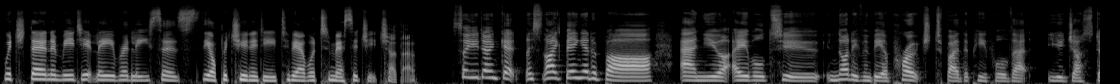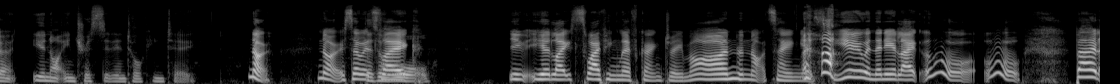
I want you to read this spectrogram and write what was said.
which then immediately releases the opportunity to be able to message each other. So you don't get it's like being at a bar and you are able to not even be approached by the people that you just don't you're not interested in talking to. No, no. So There's it's like. wall. You, you're like swiping left, going dream on, and not saying yes to you, and then you're like, oh, oh. But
